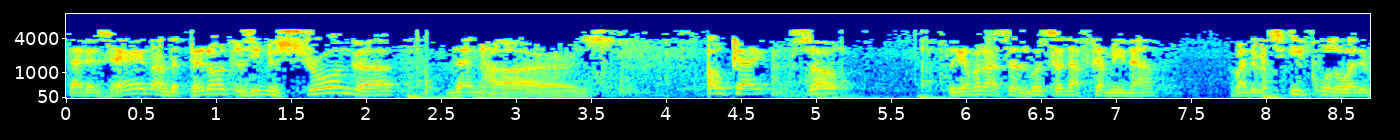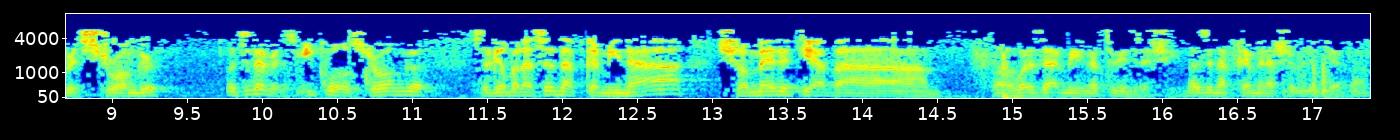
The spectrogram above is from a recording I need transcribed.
That his hand on the perot is even stronger than hers. Okay, so the Gemara says, what's the nafkamina? Whether it's equal or whether it's stronger. What's the difference? Equal, stronger. So the Gemara says nafkamina shomeret yavam. Well, what does that mean? You have to read Rashi. What does nafkamina shomeret yavam?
